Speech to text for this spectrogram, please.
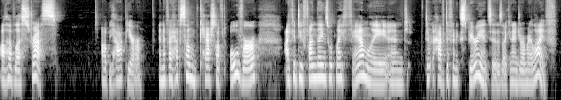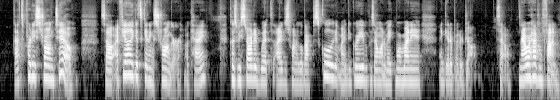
I'll have less stress. I'll be happier. And if I have some cash left over, I could do fun things with my family and have different experiences. I can enjoy my life. That's pretty strong too. So I feel like it's getting stronger, okay? Because we started with I just want to go back to school, to get my degree because I want to make more money and get a better job. So now we're having fun.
